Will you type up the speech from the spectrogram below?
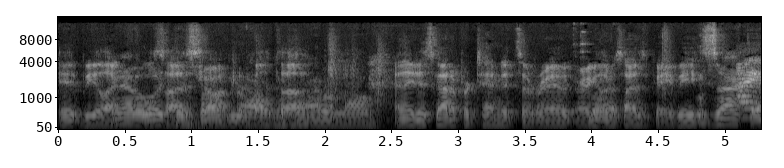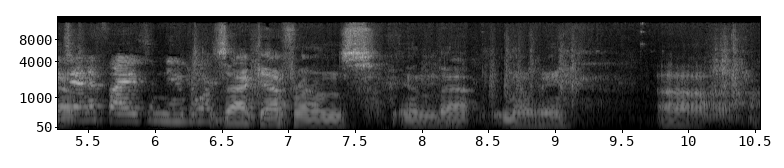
it'd be like I full size John now. 'cause I don't know. and they just gotta pretend it's a re- regular sized baby. Zac I Ef- identify as a newborn. Zac Efron's in that movie. Uh,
